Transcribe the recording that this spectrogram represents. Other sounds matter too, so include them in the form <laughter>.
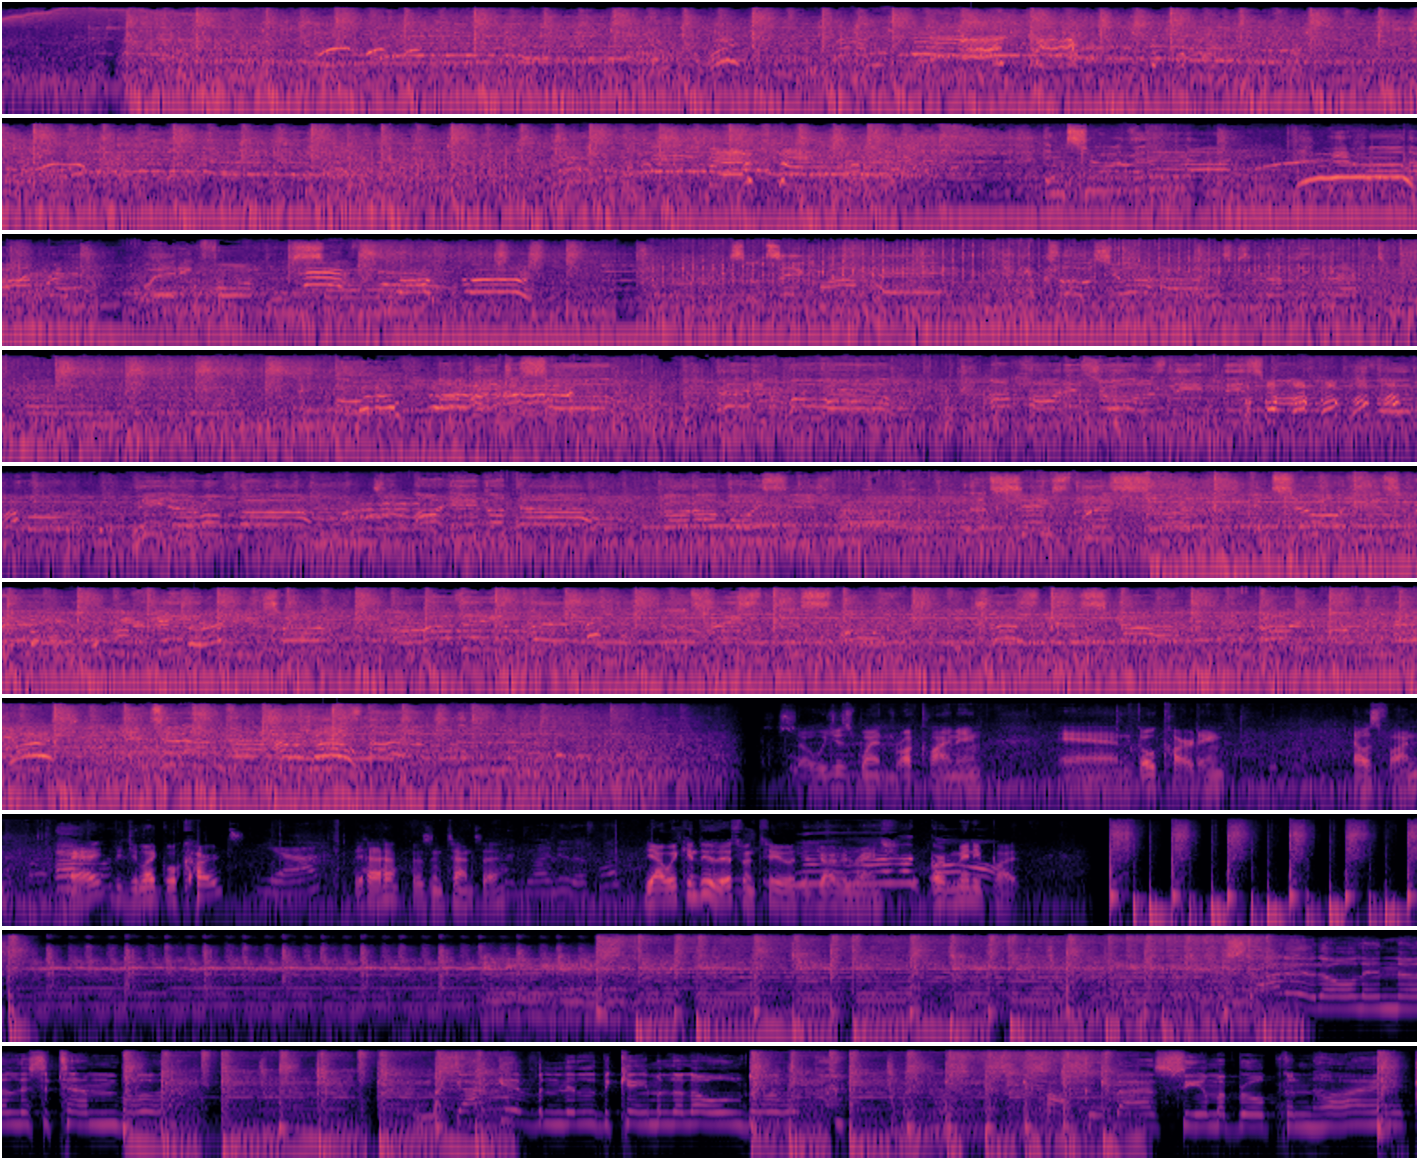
Into the So we just went rock climbing and go-karting. That was fun. Hey, did you like go-karts? Yeah. Yeah, it was intense, eh? Do you want to do this one? Yeah, we can do this one too, the No, driving range. Or mini putt. Started all in early September. When my God-given little became a little older. Oh, goodbye, see my broken heart.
